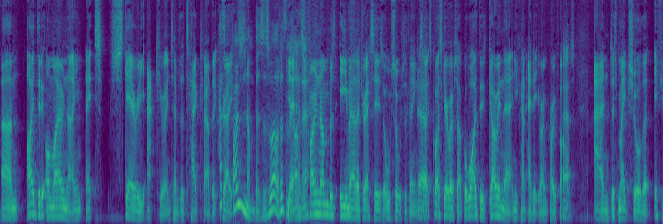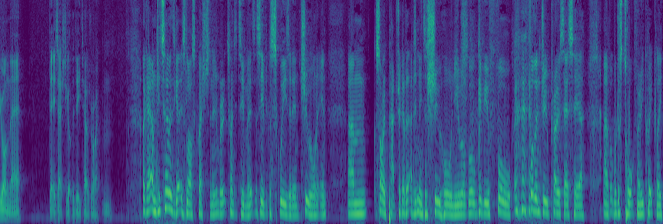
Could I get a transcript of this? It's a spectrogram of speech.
Um, I did it on my own name, and it's scarily accurate in terms of the tag cloud that it Has creates. phone numbers as well, doesn't Yeah, it? it has there? phone numbers, email addresses, all sorts of things. So it's quite a scary website. But what I do is go in there and you can edit your own profiles and just make sure that if you're on there, that it's actually got the details right. Mm. Okay, I'm determined to get this last question in. We're at 22 minutes. Let's see if we can squeeze it in, shoehorn it in. Um, sorry, Patrick, I d- I didn't mean to shoehorn you. We'll, we'll give you full, full and due process here, uh, but we'll just talk very quickly.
